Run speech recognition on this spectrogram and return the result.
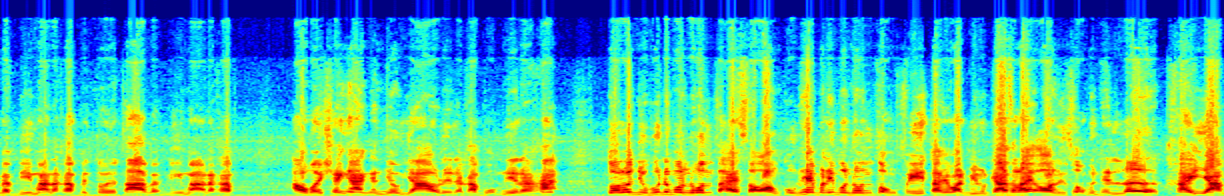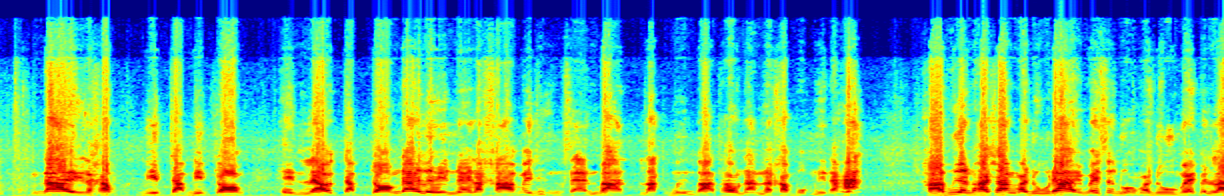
แบบนี้มานะครับ เป็นโตโยต้าแบบนี้มานะครับ เอาไปใช้งานกันยาวๆเลยนะครับผมนี่นะฮะตัวรถอยู่พุทธมณฑลสาย 2 กรุงเทพปริมณฑลส่งฟรีต่างจังหวัดมีบริการสไลด์ออนหรือส่งเป็นเทรลเลอร์ ใครอยากได้นะครับ รีบจับรีบจองเห็นแล้วจับจองได้เลยในราคาไม่ถึงแสนบาทหลักหมื่นบาทเท่านั้นนะครับผมนี่นะฮะพาเพื่อนพาช่างมาดูได้ไม่สะดวกมาดูไม่เป็นไร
